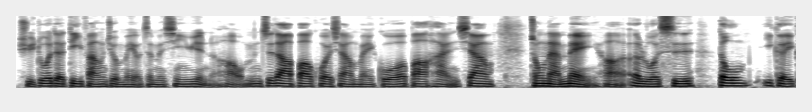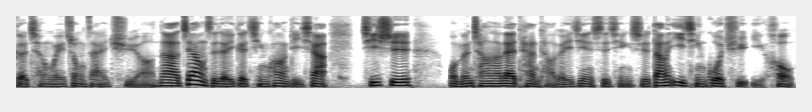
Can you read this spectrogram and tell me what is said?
许多的地方就没有这么幸运了哈。我们知道，包括像美国，包含像中南美啊，俄罗斯，都一个一个成为重灾区啊。那这样子的一个情况底下，其实我们常常在探讨的一件事情是，当疫情过去以后。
